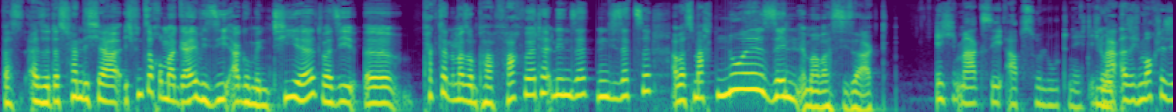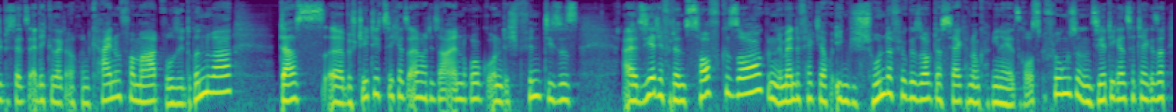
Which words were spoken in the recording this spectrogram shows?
was, also das fand ich ja, ich finde es auch immer geil, wie sie argumentiert, weil sie äh, packt dann immer so ein paar Fachwörter in, den Set, in die Sätze, aber es macht null Sinn immer, was sie sagt. Ich mag sie absolut nicht. Ich Nope. mag, also ich mochte sie bis jetzt ehrlich gesagt auch in keinem Format, wo sie drin war. Das äh, bestätigt sich jetzt einfach dieser Eindruck und ich finde dieses, also sie hat ja für den Soft gesorgt und im Endeffekt ja auch irgendwie schon dafür gesorgt, dass Serkan und Karina jetzt rausgeflogen sind und sie hat die ganze Zeit ja gesagt,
